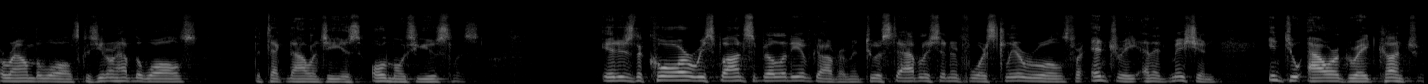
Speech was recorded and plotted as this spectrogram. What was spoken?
around the walls because you don't have the walls, the technology is almost useless. It is the core responsibility of government to establish and enforce clear rules for entry and admission into our great country.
